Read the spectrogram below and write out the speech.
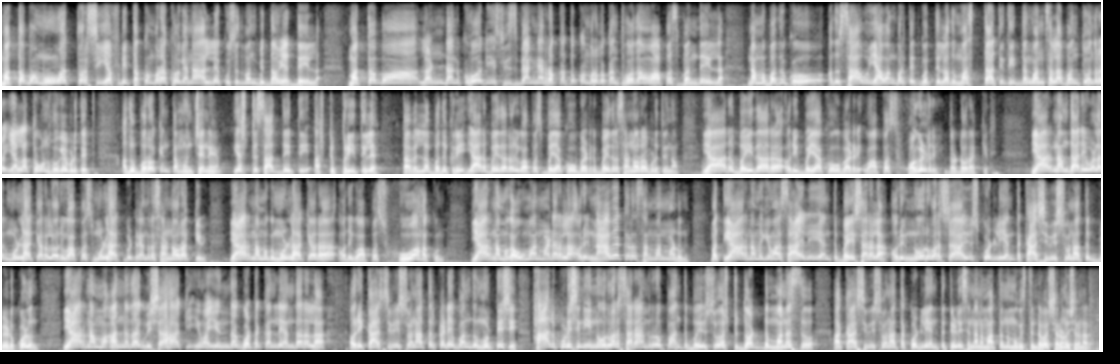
ಮತ್ತೊಬ್ಬ ಮೂವತ್ತು ವರ್ಷ ಎಫ್ ಡಿ ತಕೊಂಬರಕ್ಕೆ ಹೋಗ್ಯಾನ, ಅಲ್ಲೇ ಕುಸಿದು ಬಂದು ಬಿದ್ದವ, ಎದ್ದೇ ಇಲ್ಲ. ಮತ್ತೊಬ್ಬ ಲಂಡನ್ಗೆ ಹೋಗಿ ಸ್ವಿಸ್ ಬ್ಯಾಂಕ್ನಾಗ ರೊಕ್ಕ ತೊಗೊಂಬರ್ಬೇಕಂತ ಹೋದವ, ವಾಪಸ್ ಬಂದೇ ಇಲ್ಲ. ನಮ್ಮ ಬದುಕು, ಅದು ಸಾವು ಯಾವಾಗ ಬರ್ತೈತೆ ಗೊತ್ತಿಲ್ಲ. ಅದು ಮಸ್ತ್ ಅತಿಥಿ ಇದ್ದಂಗೆ ಒಂದು ಸಲ ಬಂತು ಅಂದ್ರೆ ಎಲ್ಲ ತೊಗೊಂಡು ಹೋಗೇ ಬಿಡ್ತೈತಿ. ಅದು ಬರೋಕ್ಕಿಂತ ಮುಂಚೆನೇ ಎಷ್ಟು ಸಾಧ್ಯ ಐತಿ, ಅಷ್ಟು ಪ್ರೀತಿಲೆ ತಾವೆಲ್ಲ ಬದುಕ್ರಿ. ಯಾರು ಬೈದಾರ ಅವ್ರಿಗೆ ವಾಪಸ್ ಬೈಯಕ್ಕೆ ಹೋಗ್ಬೇಡ್ರಿ ಬೈದ್ರೆ ಸಣ್ಣವ್ರು ಆಗ್ಬಿಡ್ತೀವಿ ನಾವು. ಯಾರು ಬೈದಾರ ಅವ್ರಿಗೆ ಬೈಯಕ್ಕೆ ಹೋಗ್ಬೇಡ್ರಿ ವಾಪಸ್ ಹೊಗಳ್ರಿ. ದೊಡ್ಡವ್ರು ಹಾಕಿರಿ ಯಾರು ನಮ್ಮ ದಾರಿ ಒಳಗೆ ಮುಳ್ಳು ಹಾಕ್ಯಾರಲ್ಲ ಅವ್ರಿಗೆ ವಾಪಸ್ ಮುಳ್ಳು ಹಾಕಿಬಿಟ್ರಿ ಅಂದ್ರೆ ಸಣ್ಣವ್ರು ಹಾಕ್ತೀವಿ ಯಾರು ನಮಗೆ ಮುಳ್ಳು ಹಾಕ್ಯಾರ ಅವ್ರಿಗೆ ವಾಪಸ್ ಹೂವು ಹಾಕುನ್. ಯಾರು ನಮಗೆ ಅವಮಾನ ಮಾಡ್ಯಾರಲ್ಲ, ಅವ್ರಿಗೆ ನಾವೇ ಕರೆದು ಸನ್ಮಾನ ಮಾಡೋನು. ಮತ್ತು ಯಾರು ನಮಗೆ ಇವ ಸಾಯ್ಲಿ ಅಂತ ಬಯಸಾರಲ್ಲ ಅವ್ರಿಗೆ ನೂರು ವರ್ಷ ಆಯುಷ್ ಕೊಡಲಿ ಅಂತ ಕಾಶಿ ವಿಶ್ವನಾಥಕ್ಕೆ ಬೇಡ್ಕೊಳ್ಳೋನು. ಯಾರು ನಮ್ಮ ಅನ್ನದಾಗ ವಿಷ ಹಾಕಿ ಇವ ಇಂದ ಗೊಟಕನ್ಲಿ ಅಂದಾರಲ್ಲ, ಅವ್ರಿಗೆ ಕಾಶಿ ವಿಶ್ವನಾಥರ ಕಡೆ ಬಂದು ಮುಟ್ಟಿಸಿ, ಹಾಲು ಕುಡಿಸಿ ನೀ ನೂರು ವರ್ಷ ಆರಾಮಿರೂಪ ಅಂತ ಬಯಸುವಷ್ಟು ದೊಡ್ಡ ಮನಸ್ಸು ಆ ಕಾಶಿ ವಿಶ್ವನಾಥ ಕೊಡಲಿ ಅಂತ ತಿಳಿಸಿ ನನ್ನ ಮಾತನ್ನು ಮುಗಿಸ್ತೀನಿ ರವ. ಶರಣು ಶರಣರು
